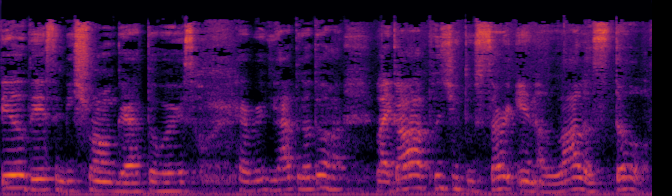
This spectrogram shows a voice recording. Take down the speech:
feel this and be stronger afterwards. You have to go through a. Like, God puts you through certain, a lot of stuff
